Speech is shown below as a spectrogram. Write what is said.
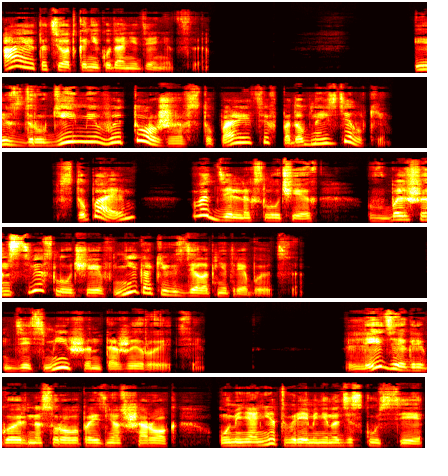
А эта тетка никуда не денется. И с другими вы тоже вступаете в подобные сделки. Вступаем. В отдельных случаях. В большинстве случаев никаких сделок не требуется. Детьми шантажируете. «Лидия Григорьевна», — сурово произнес Шарок, — «у меня нет времени на дискуссии.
